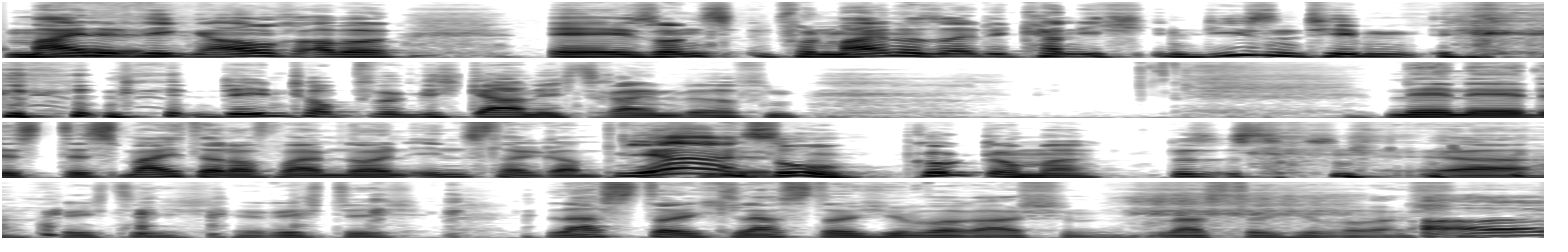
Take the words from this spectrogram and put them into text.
Meinetwegen nee. auch, aber äh, sonst von meiner Seite kann ich in diesen Themen in den Topf wirklich gar nichts reinwerfen. Nee, nee, das, das mache ich dann auf meinem neuen Instagram-Profil. Ja, so, guck doch mal. ja, richtig, richtig. Lasst euch, lasst euch überraschen. Lasst euch überraschen. Ah,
